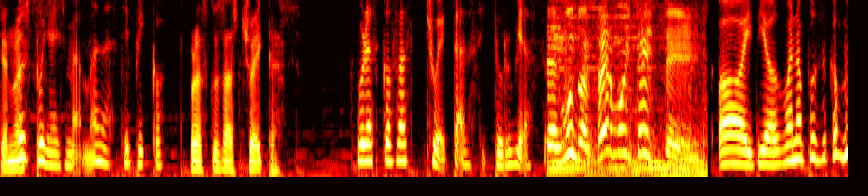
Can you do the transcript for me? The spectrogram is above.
Que no Pues es puras mamadas, típico. puras cosas chuecas. Puras cosas chuecas y turbias. El mundo enfermo y triste. Ay, Dios. Bueno, pues como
